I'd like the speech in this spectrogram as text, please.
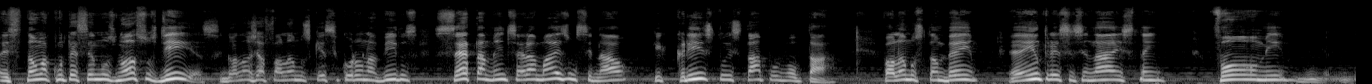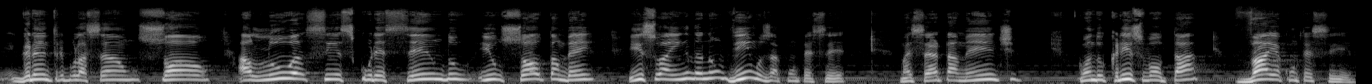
estão acontecendo nos nossos dias. Igual nós já falamos que esse coronavírus certamente será mais um sinal que Cristo está por voltar. Falamos também, é, entre esses sinais tem fome, grande tribulação, sol, a lua se escurecendo e o sol também. Isso ainda não vimos acontecer mas certamente, quando Cristo voltar, vai acontecer.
